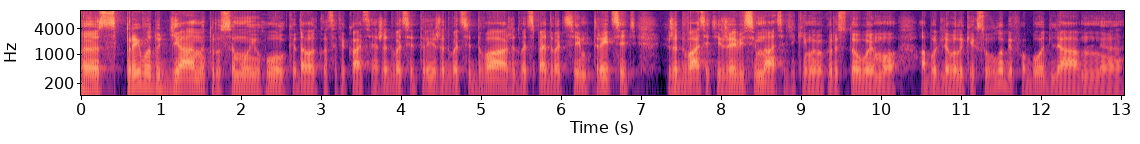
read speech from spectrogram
Е, З приводу діаметру самої голки, да, от класифікація G23, G22, G25, 27, 30, G20 і G18, які ми використовуємо або для великих суглобів, або для е,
